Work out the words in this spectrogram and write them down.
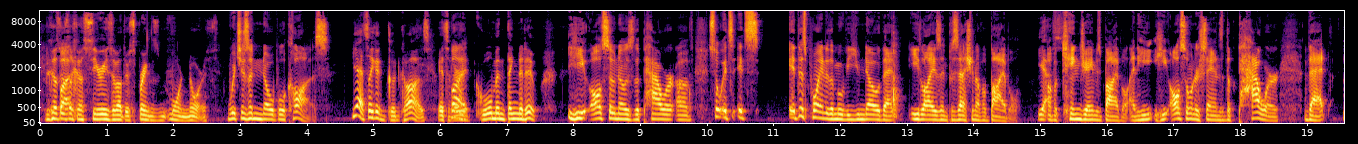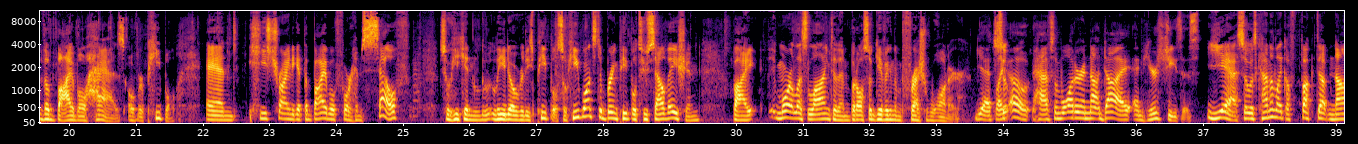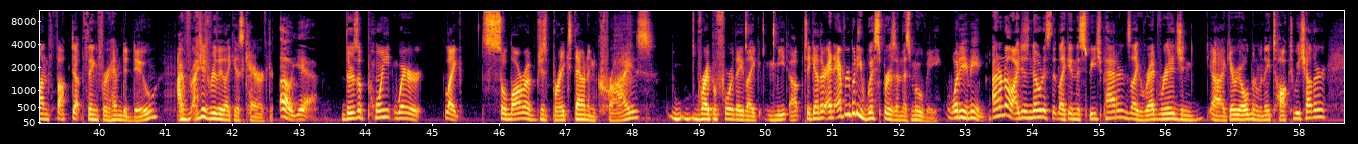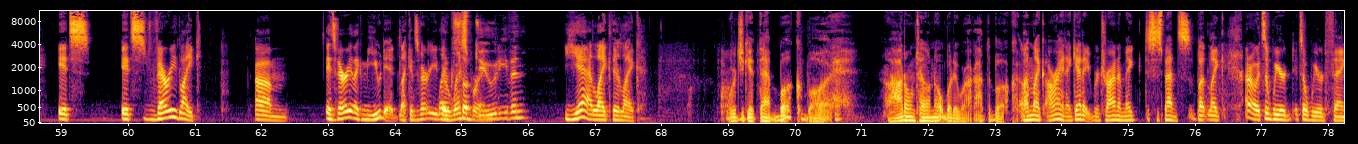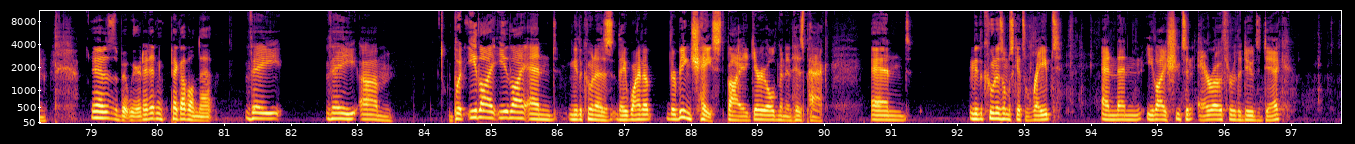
Because But- there's like a series of other springs more north. which is a noble cause Yeah, it's like a good cause. It's a very But- Ghoulman thing to do. he also knows the power of so it's it's at this point of the movie you know that Eli is in possession of a Bible Yes. of a King James Bible and he he also understands the power that the Bible has over people and he's trying to get the Bible for himself so he can lead over these people so he wants to bring people to salvation by more or less lying to them but also giving them fresh water Yeah, it's like, oh, have some water and not die, and here's Jesus. Yeah, so it's kind of like a fucked up, non fucked up thing for him to do. I, I just really like his character. Oh yeah. There's a point where, like, Solara just breaks down and cries right before they, like, meet up together. And everybody whispers in this movie. What do you mean? I don't know, I just noticed that, like, in the speech patterns, like, Redridge and uh, Gary Oldman, when they talk to each other, it's, it's very, like, um, it's very, like, muted. Like, it's very, they're whispering. subdued, even. Yeah, like they're like, "Where'd you get that book, boy?" I don't tell nobody where I got the book. I'm like, "All right, I get it. We're trying to make the suspense, but like, I don't know. It's a weird. It's a weird thing. Yeah, this is a bit weird. I didn't pick up on that. They, they, um, but Eli, Eli, and Mila Kunis, they wind up. They're being chased by Gary Oldman and his pack, and Mila Kunis almost gets raped, and then Eli shoots an arrow through the dude's dick.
